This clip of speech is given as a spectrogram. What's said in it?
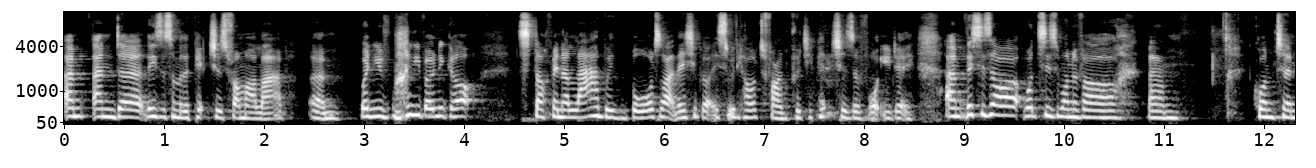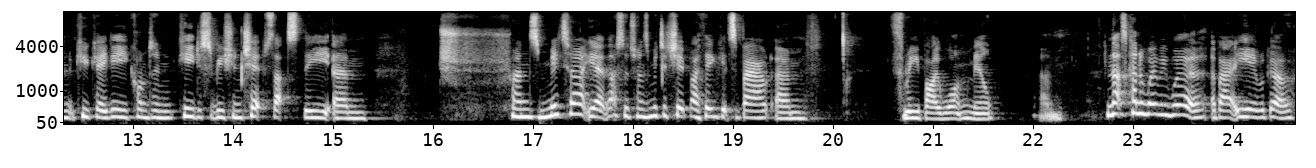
Um, and uh, these are some of the pictures from our lab. Um, when, you've, when you've only got stuff in a lab with boards like this, you've got, it's really hard to find pretty pictures of what you do. Um, this is our, this is one of our um, quantum QKD, quantum key distribution chips. That's the transmitter. Yeah, that's the transmitter chip. I think it's about three by one mil. and that's kind of where we were about a year ago.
